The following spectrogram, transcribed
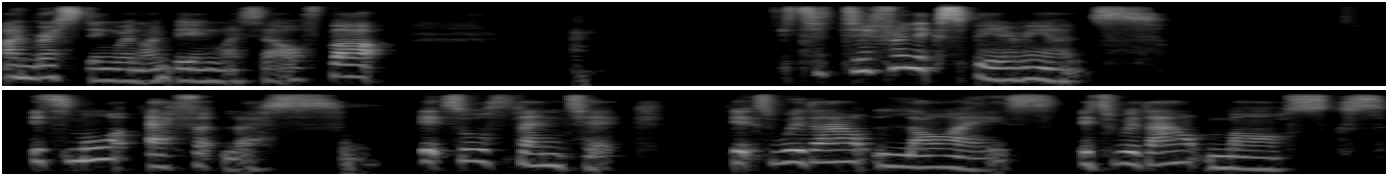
I'm resting when I'm being myself, but it's a different experience. It's more effortless, it's authentic, it's without lies, it's without masks,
